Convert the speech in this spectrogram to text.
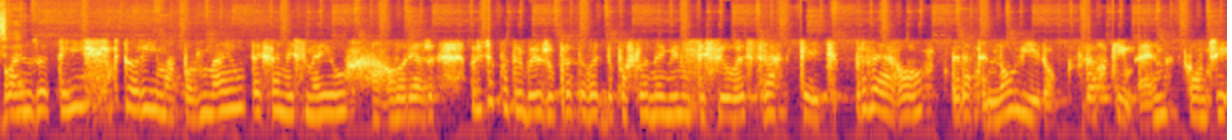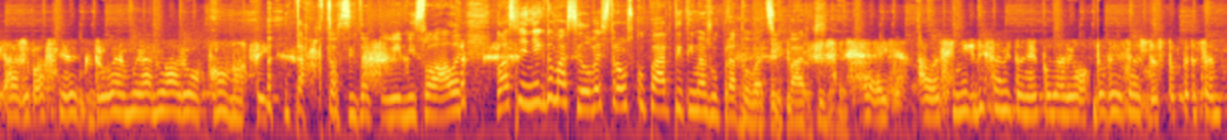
Že... Lenže tí, ktorí ma poznajú, tak sa mi smejú a hovoria, že prečo potrebuješ upratovať do poslednej minúty Silvestra, keď prvého, teda ten nový rok s veľkým N, končí až vlastne k 2. januáru o polnoci. tak to si to ty vymyslel, ale vlastne niekto má silvestrovskú party, ty máš upratovaciu party. Hej, ale nikdy sa mi to nepodarilo doviezť až do 100%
